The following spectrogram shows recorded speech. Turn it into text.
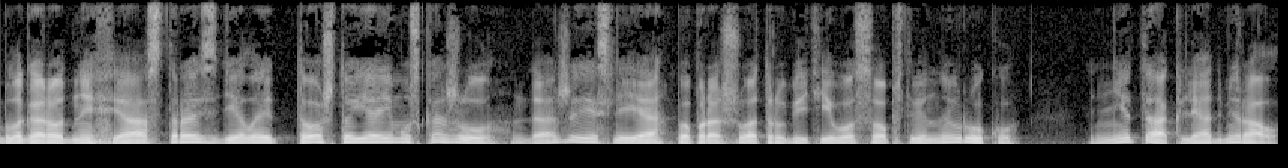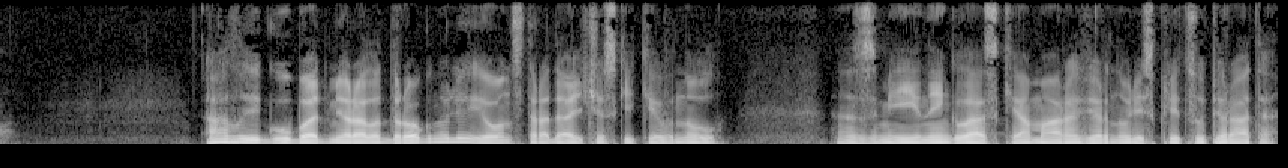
Благородный Фиастро сделает то, что я ему скажу, даже если я попрошу отрубить его собственную руку». Не так ли, адмирал?» Алые губы адмирала дрогнули, и он страдальчески кивнул. Змеиные глазки Амара вернулись к лицу пирата.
